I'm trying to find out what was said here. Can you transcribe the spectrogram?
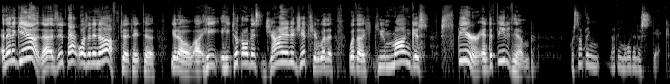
And then again, as if that wasn't enough to, to, to you know, uh, he, he took on this giant Egyptian with a, with a humongous spear and defeated him with something, nothing more than a stick.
